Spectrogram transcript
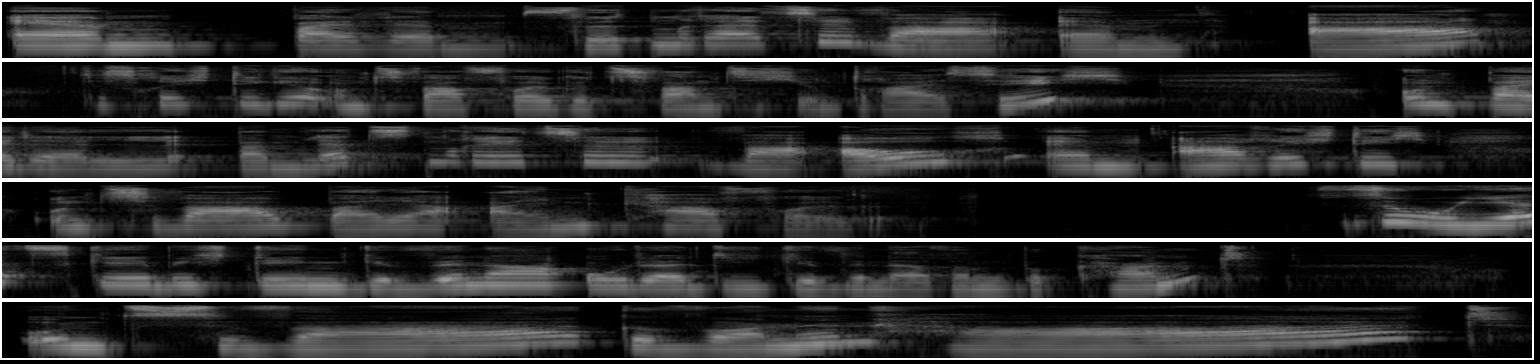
Ähm, bei dem vierten Rätsel war ähm, A das Richtige, und zwar Folge 20 und 30. Und bei der, beim letzten Rätsel war auch ähm, A richtig, und zwar bei der 1K-Folge. So, jetzt gebe ich den Gewinner oder die Gewinnerin bekannt. Und zwar gewonnen hat.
